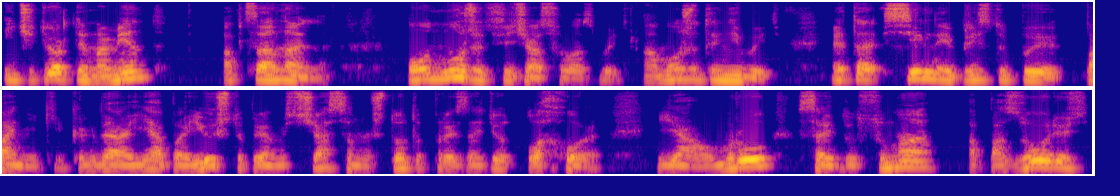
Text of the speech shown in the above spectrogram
И четвертый момент – опционально. Он может сейчас у вас быть, а может и не быть. Это сильные приступы паники, когда я боюсь, что прямо сейчас со мной что-то произойдет плохое. Я умру, сойду с ума, опозорюсь.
